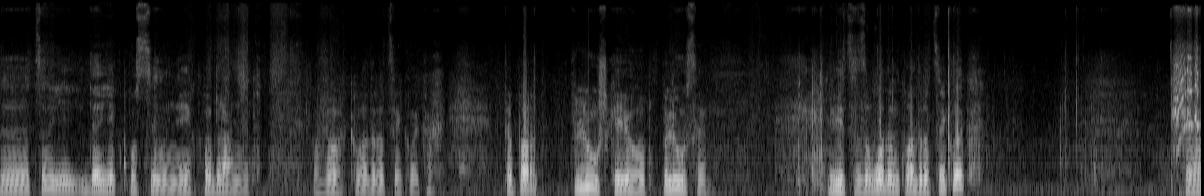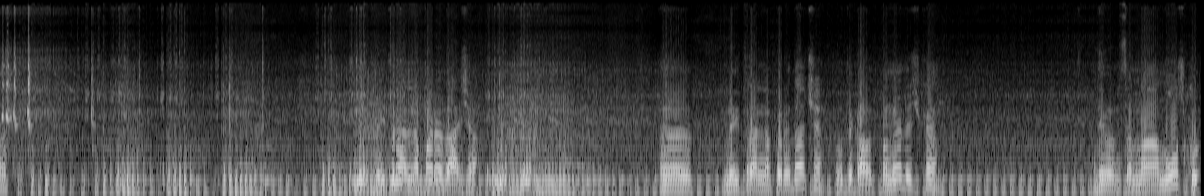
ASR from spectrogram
е, це йде як посилення, як подрамник в квадроцикликах. Тепер плюшки його, плюси. Дивіться, заводимо квадроциклик. Так. Нейтральна передача. Е, нейтральна передача, отака от панелечка. Дивимося на ножку.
